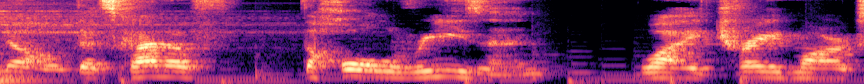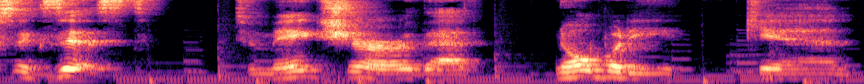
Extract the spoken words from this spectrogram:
No, that's kind of the whole reason why trademarks exist to make sure that nobody can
